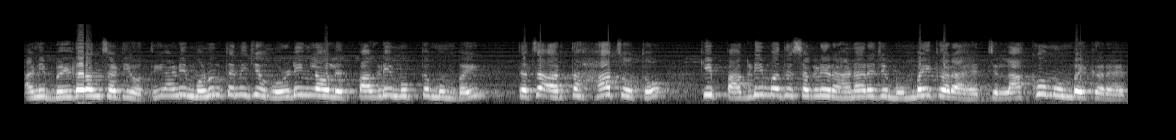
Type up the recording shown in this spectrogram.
आणि बिल्डरांसाठी होती. आणि म्हणून त्यांनी जे होर्डिंग लावलेत पागडी मुक्त मुंबई त्याचा अर्थ हाच होतो की पागडीमध्ये सगळे राहणारे जे मुंबईकर आहेत जे लाखो मुंबईकर आहेत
